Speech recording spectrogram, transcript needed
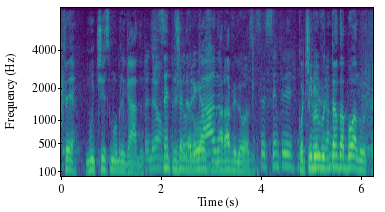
Fê, muitíssimo obrigado. Pedrão, sempre generoso, maravilhoso. Você sempre. Continue incrível. lutando a boa luta.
